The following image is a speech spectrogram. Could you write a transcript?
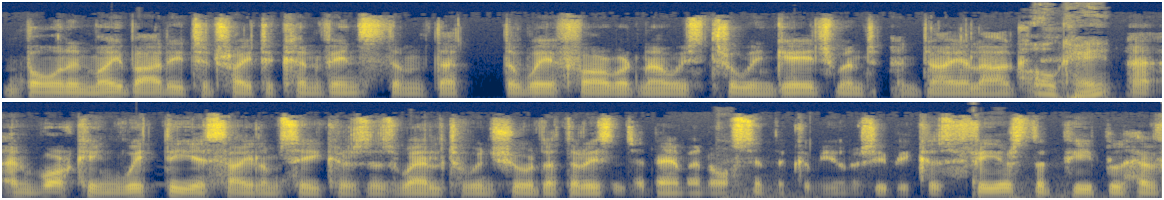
bone in my body to try to convince them that the way forward now is through engagement and dialogue. Okay. And working with the asylum seekers as well to ensure that there isn't a them and us in the community because fears that people have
